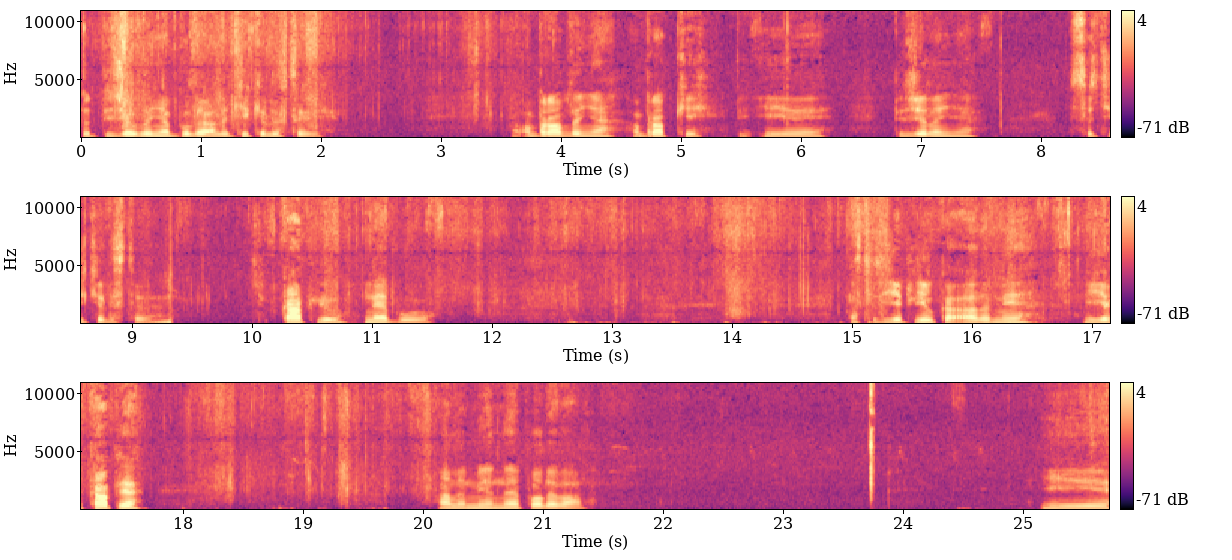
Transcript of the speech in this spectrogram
Тут підживлення були, але тільки листові. Оброблення, обробки і підживлення все тільки листове. В каплю не було. У нас тут є плівка, але ми є капля, але ми не поливали. І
